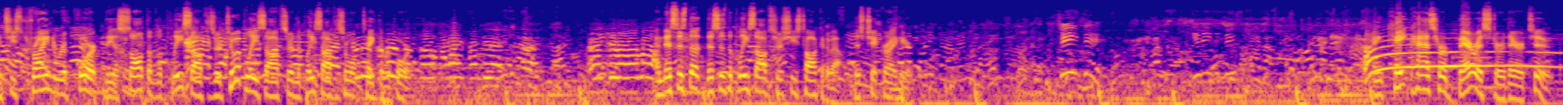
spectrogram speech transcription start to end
And she's trying to report the assault of the police officer to a police officer, and the police officer won't take the report. And this is the this is the police officer she's talking about. This chick right here. And Kate has her barrister there too.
